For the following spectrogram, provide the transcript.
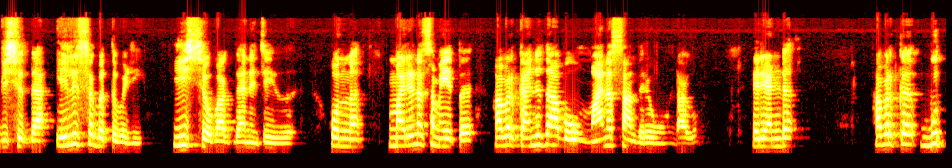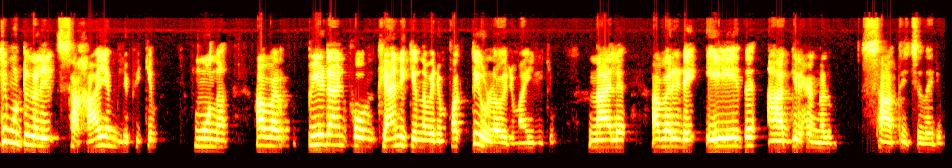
വിശുദ്ധ എലിസബത്ത് വഴി ഈശോ വാഗ്ദാനം ചെയ്തത്. ഒന്ന് മരണസമയത്ത് അവർക്ക് അനുതാപവും മാനസാന്തരവും ഉണ്ടാകും. രണ്ട് അവർക്ക് ബുദ്ധിമുട്ടുകളിൽ സഹായം ലഭിക്കും. മൂന്ന് അവർ പീഡാനുഭവം ധ്യാനിക്കുന്നവരും ഭക്തിയുള്ളവരുമായിരിക്കും. നാല് അവരുടെ ഏത് ആഗ്രഹങ്ങളും സാധിച്ചു തരും.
